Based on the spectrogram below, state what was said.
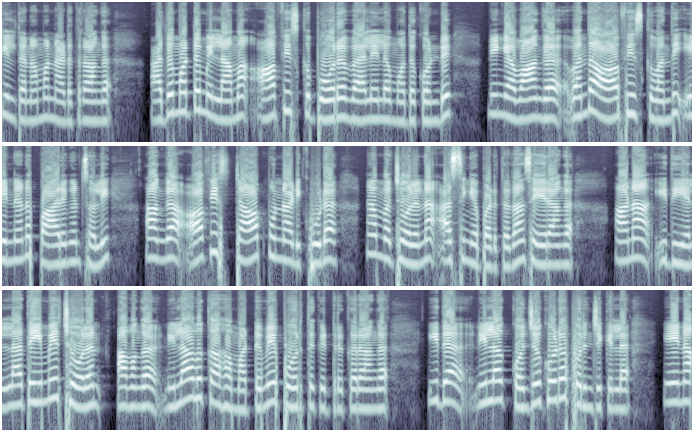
கீழ்த்தனமாக நடத்துகிறாங்க அது மட்டும் இல்லாமல் ஆஃபீஸ்க்கு போகிற வேலையில் முதற்கொண்டு கொண்டு நீங்கள் வாங்க வந்து ஆஃபீஸ்க்கு வந்து என்னென்னு பாருங்கன்னு சொல்லி அங்கே ஆஃபீஸ் ஸ்டாப் முன்னாடி கூட நம்ம சோழனை அசிங்கப்படுத்த தான் செய்கிறாங்க ஆனால் இது எல்லாத்தையுமே சோழன் அவங்க நிலாவுக்காக மட்டுமே பொறுத்துக்கிட்டு இருக்கிறாங்க. இதை நிலா கொஞ்சம் கூட புரிஞ்சிக்கல. ஏன்னா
